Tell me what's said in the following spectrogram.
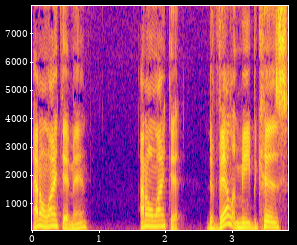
I don't like that, man. I don't like that. Develop me because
